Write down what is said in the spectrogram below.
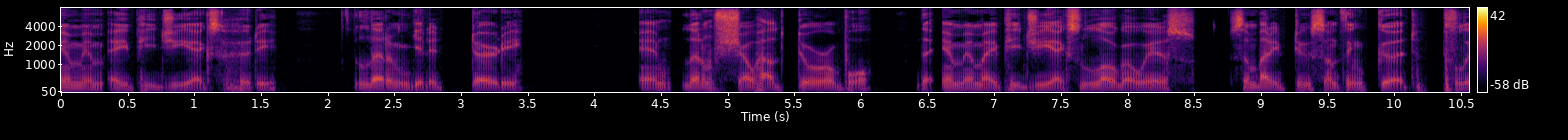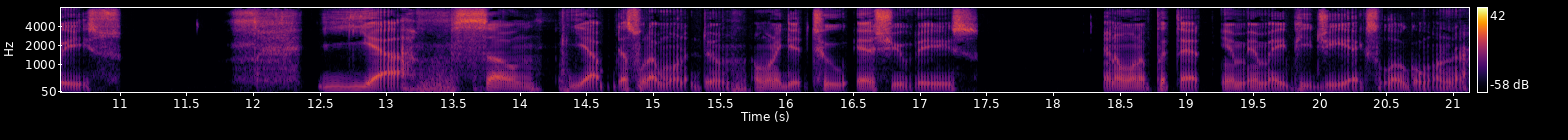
MMAPGX hoodie. Let them get it dirty, and let them show how durable the MMAPGX logo is. Somebody do something good, please. Yeah, so yeah, that's what I want to do. I want to get two SUVs, and I want to put that MMAPGX logo on there.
